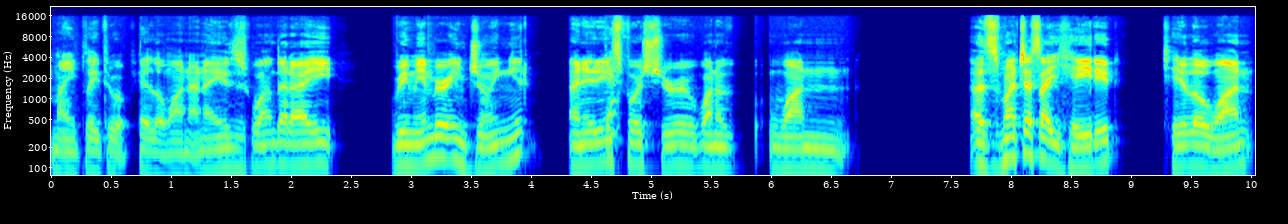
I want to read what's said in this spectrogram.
my playthrough of Halo One, and it is one that I remember enjoying it, and it is Yeah. for sure one of one. As much as I hated Halo One,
